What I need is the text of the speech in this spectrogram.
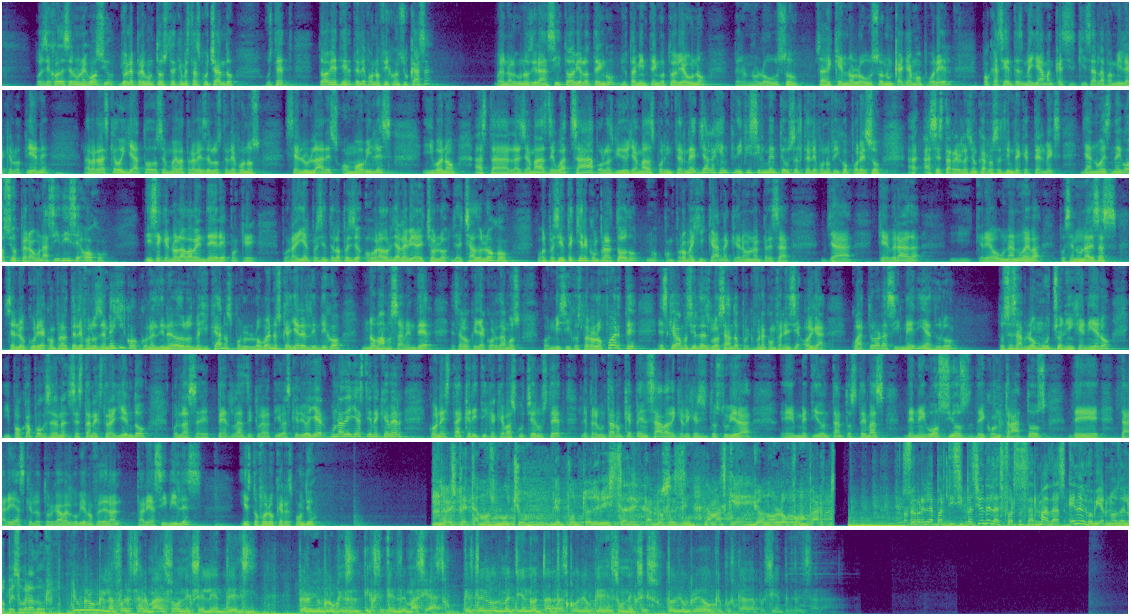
pues dejó de ser un negocio. Yo le pregunto a usted que me está escuchando, ¿usted todavía tiene teléfono fijo en su casa? Bueno, algunos dirán, sí, todavía lo tengo, yo también tengo todavía uno, pero no lo uso. ¿Sabe qué? No lo uso, nunca llamo por él. Pocas gentes me llaman, casi quizás la familia que lo tiene. La verdad es que hoy ya todo se mueve a través de los teléfonos celulares o móviles y bueno, hasta las llamadas de WhatsApp o las videollamadas por internet. Ya la gente difícilmente usa el teléfono fijo, por eso hace esta revelación Carlos Slim de que Telmex ya no es negocio, pero aún así dice, ojo, dice que no la va a vender, ¿eh? porque por ahí el presidente López Obrador ya le había hecho ya echado el ojo. Como el presidente quiere comprar todo, ¿no? Compró Mexicana, que era una empresa ya quebrada y creó una nueva, pues en una de esas se le ocurría comprar teléfonos de México con el dinero de los mexicanos. Por lo bueno es que ayer Slim dijo, no vamos a vender, es algo que ya acordamos con mis hijos. Pero lo fuerte es que vamos a ir desglosando porque fue una conferencia, oiga, cuatro horas y media duró. Entonces habló mucho el ingeniero y poco a poco se, están extrayendo pues las eh, perlas declarativas que dio ayer. Una de ellas tiene que ver con esta crítica que va a escuchar usted. Le preguntaron qué pensaba de que el ejército estuviera eh, metido en tantos temas de negocios, de contratos, de tareas que le otorgaba el gobierno federal, tareas civiles. Y esto fue lo que respondió. Respetamos mucho el punto de vista de Carlos Slim, nada más que yo no lo comparto sobre la participación de las Fuerzas Armadas en el gobierno de López Obrador. Yo creo que las Fuerzas Armadas son excelentes, pero yo creo que es, demasiado. Que estén los metiendo en tantas cosas, que es un exceso. Entonces yo creo que pues cada presidente pensará.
